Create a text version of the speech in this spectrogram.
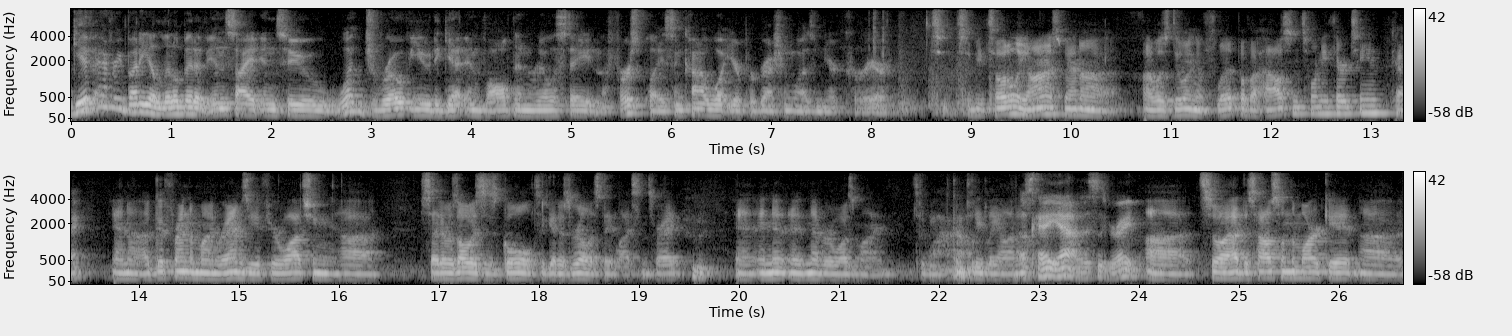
give everybody a little bit of insight into what drove you to get involved in real estate in the first place and kind of what your progression was in your career. To, to be totally honest, man, uh, I was doing a flip of a house in 2013. Okay. And uh, a good friend of mine, Ramsey, if you're watching, uh, said it was always his goal to get his real estate license, right? Hmm. And, and it, it, never was mine, to be wow. completely honest. Okay, yeah, this is great. Uh, so I had this house on the market uh,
